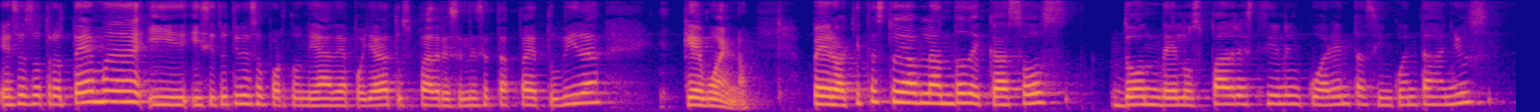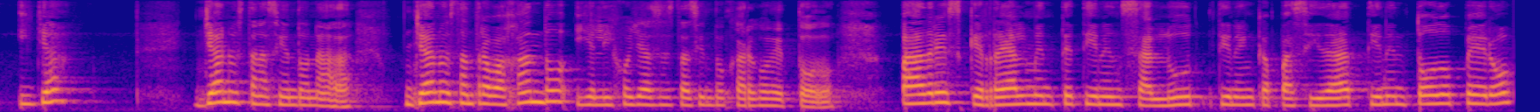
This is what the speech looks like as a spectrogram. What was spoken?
eso es otro tema y, y si tú tienes oportunidad de apoyar a tus padres en esa etapa de tu vida, qué bueno. Pero aquí te estoy hablando de casos donde los padres tienen 40, 50 años y ya, ya no están haciendo nada, ya no están trabajando y el hijo ya se está haciendo cargo de todo. Padres que realmente tienen salud, tienen capacidad, tienen todo, pero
